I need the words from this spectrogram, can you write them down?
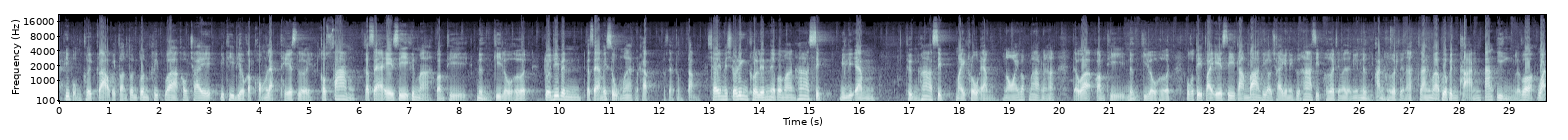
บที่ผมเคยกล่าวไปตอนต้นต้นคลิปว่าเขาใช้วิธีเดียวกับของ Lab Test เลย เขาสร้างกระแส AC ขึ้นมาความถี่1กิโลเฮิรตซ์โดยที่เป็นกระแสไม่สูงมากนะครับ กระแสต่ำๆใช้ measuring current เนี่ยประมาณ 50มิลลิแอมถึง 50 ไมโครแอมน้อยมากๆนะฮะ แต่ว่าความถี่ 1 กิโลเฮิรตซ์ปกติไฟ AC ตามบ้านที่เราใช้กันนี่คือ 50 เฮิรตซ์ใช่ไหมแต่นี่ 1,000 เฮิรตซ์เลยนะ สร้างขึ้นมาเพื่อเป็นฐานอ้างอิง แล้วก็วัด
